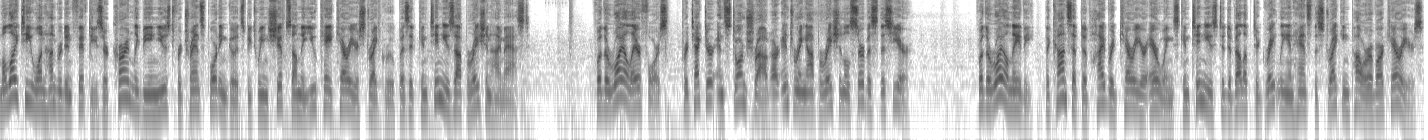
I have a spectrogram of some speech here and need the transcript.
Malloy T-150s are currently being used for transporting goods between ships on the UK carrier strike group as it continues Operation High Mast. For the Royal Air Force, Protector and Storm Shroud are entering operational service this year. For the Royal Navy, the concept of hybrid carrier air wings continues to develop to greatly enhance the striking power of our carriers.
